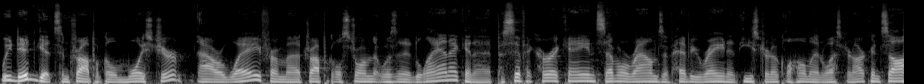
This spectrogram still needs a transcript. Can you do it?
we did get some tropical moisture our way from a tropical storm that was in Atlantic and a Pacific hurricane, several rounds of heavy rain in eastern Oklahoma and western Arkansas.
